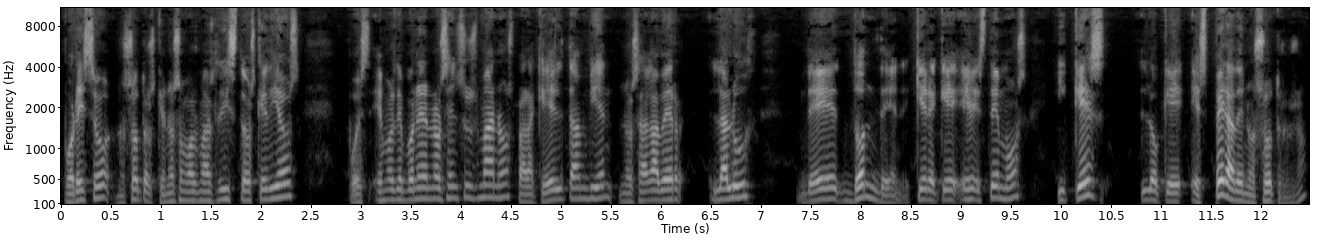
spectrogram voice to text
Por eso, nosotros que no somos más listos que Dios, pues hemos de ponernos en sus manos para que Él también nos haga ver la luz de dónde quiere que estemos y qué es lo que espera de nosotros, ¿no?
